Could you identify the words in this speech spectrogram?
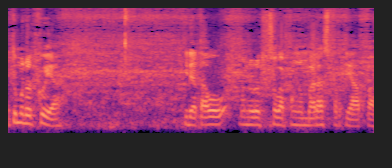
Itu menurutku ya. Tidak tahu menurut sobat pengembara seperti apa.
